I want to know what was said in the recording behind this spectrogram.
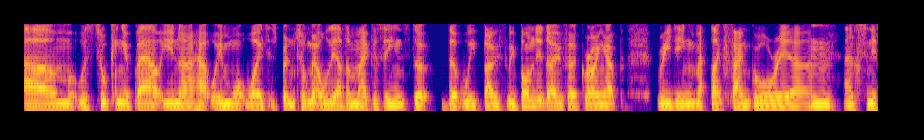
um, was talking about you know how in what ways it's been talking about all the other magazines that that we both we bonded over growing up reading like Fangoria Mm. and Cine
